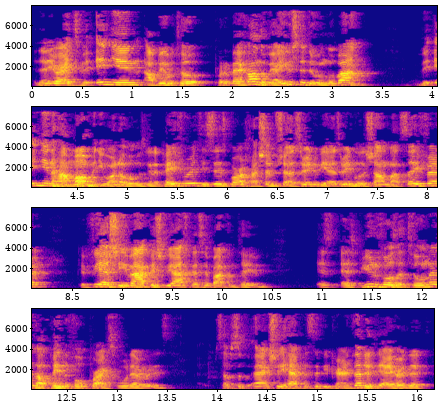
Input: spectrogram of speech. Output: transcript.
And then he writes Inyan. I'll be able to put it back on the way I used to do in Luban. Inyan hamam. And you want to know who was going to pay for it? He says Baruch Hashem she'azreinu v'yazreinu l'shalom la'sefer kefiyah she'ivakish v'yaskaser batim tevim. As, as beautiful as the tefillin is, I'll pay the full price for whatever it is. Subse- actually happens to be parenthetically, I heard that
